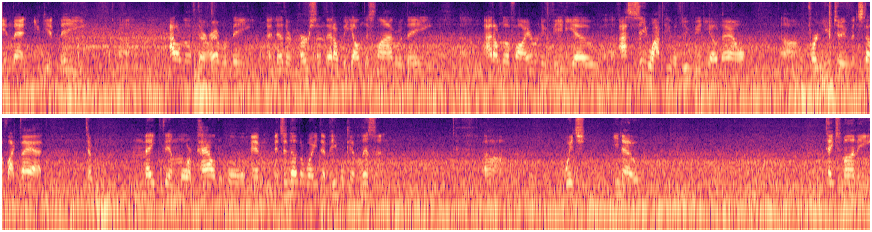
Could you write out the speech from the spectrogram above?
in that you get me. Uh, I don't know if there'll ever be another person that'll be on this line with me. I don't know if I'll ever do video. Uh, I see why people do video now um, for YouTube and stuff like that to make them more palatable, and it's another way that people can listen. Um, which, you know, takes money,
